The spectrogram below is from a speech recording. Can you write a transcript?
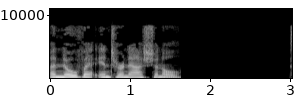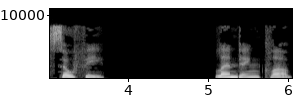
Enova International SoFi Lending Club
